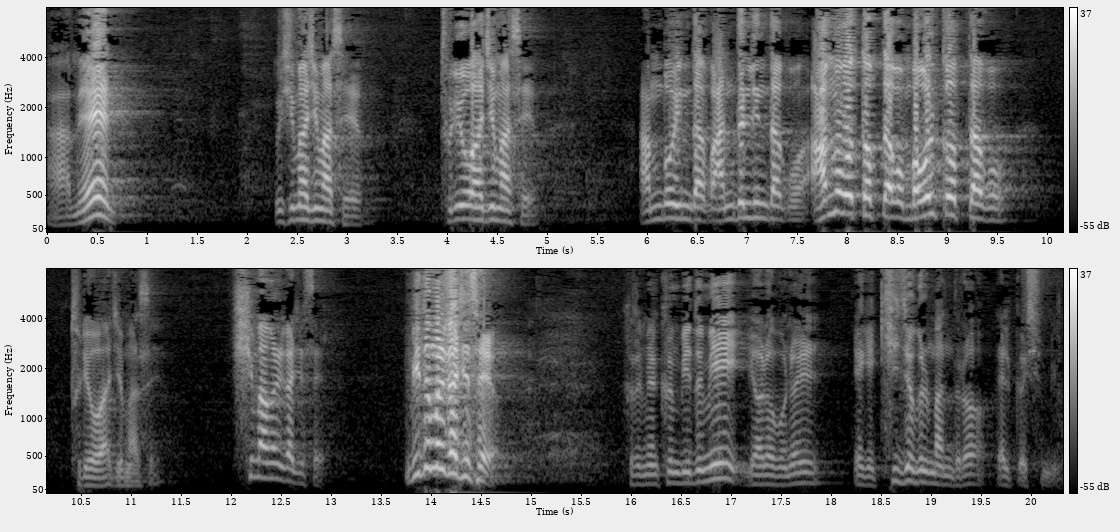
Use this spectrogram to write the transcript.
아멘. 의심하지 마세요. 두려워하지 마세요. 안 보인다고, 안 들린다고, 아무것도 없다고, 먹을 거 없다고 두려워하지 마세요. 희망을 가지세요. 믿음을 가지세요. 그러면 그 믿음이 여러분을 에게 기적을 만들어 낼 것입니다.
